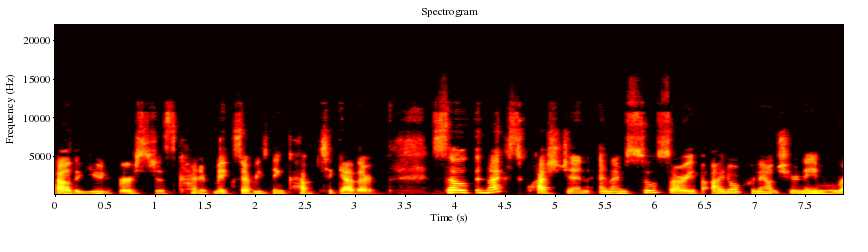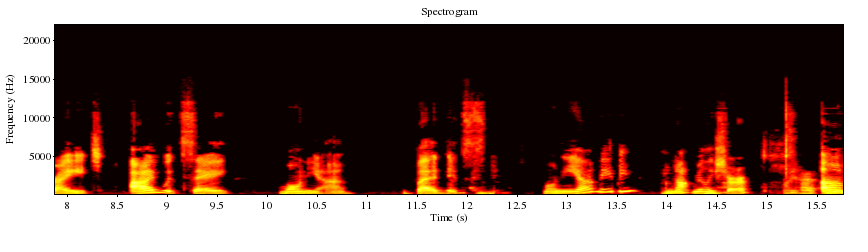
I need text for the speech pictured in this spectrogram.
how the universe just kind of makes everything come together. So, the next question, and I'm so sorry if I don't pronounce your name right, I would say Monia, but it's Monia, maybe? I'm not really mm-hmm. sure. Okay. Um,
